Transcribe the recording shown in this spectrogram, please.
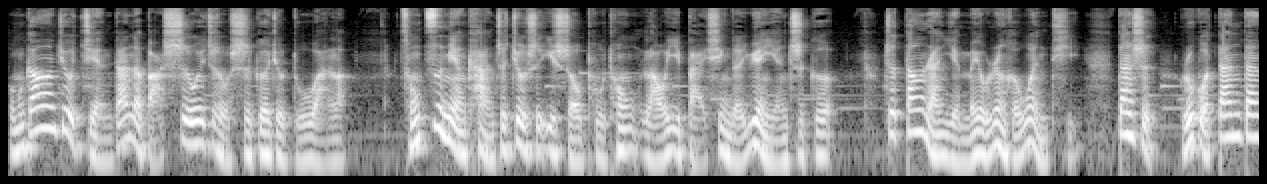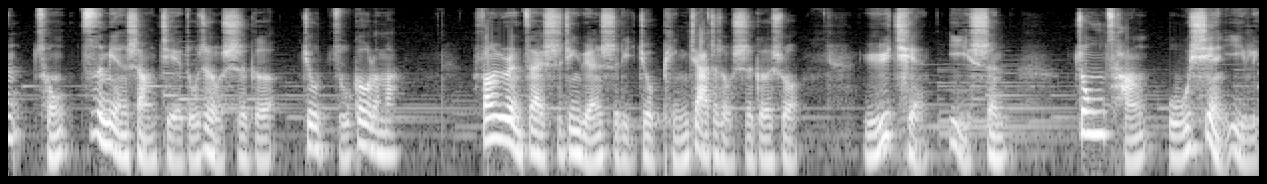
我们刚刚就简单的把《示威》这首诗歌就读完了。从字面看，这就是一首普通劳役百姓的怨言之歌，这当然也没有任何问题。但是如果单单从字面上解读这首诗歌，就足够了吗？方玉润在《诗经原始》里就评价这首诗歌说：“语浅意深，中藏无限义理，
